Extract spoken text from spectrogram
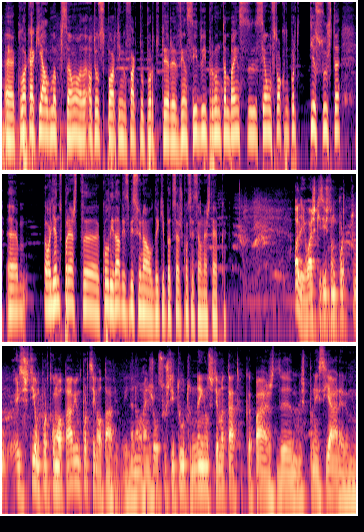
Uh, coloca aqui alguma pressão ao, ao teu Sporting o facto do Porto ter vencido e pergunto também se, se é um Futebol Clube Porto que te assusta, uh, olhando para esta qualidade exibicional da equipa de Sérgio Conceição nesta época. Olha, eu acho que existe um Porto, existia um Porto com Otávio e um Porto sem Otávio. Ainda não arranjou o substituto, nem um sistema tático capaz de exponenciar hum,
